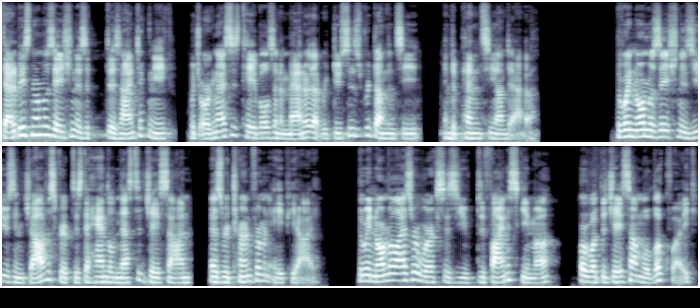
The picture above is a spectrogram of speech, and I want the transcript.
Database normalization is a design technique which organizes tables in a manner that reduces redundancy and dependency on data. The way normalization is used in JavaScript is to handle nested JSON as returned from an API. The way Normalizr works is you define a schema, or what the JSON will look like,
